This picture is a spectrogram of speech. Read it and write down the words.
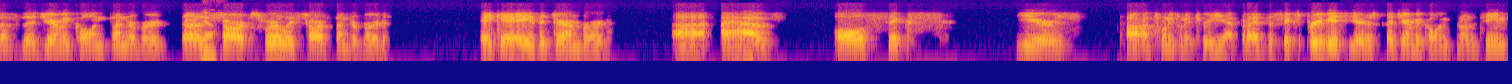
of the Jeremy Koling Thunderbird, uh, Yeah. Star Swirly Star Thunderbird, aka the Jerm Bird. Uh, I have all six years. I don't have 2023 yet, but I have the six previous years that Jeremy Koling's been on the team.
